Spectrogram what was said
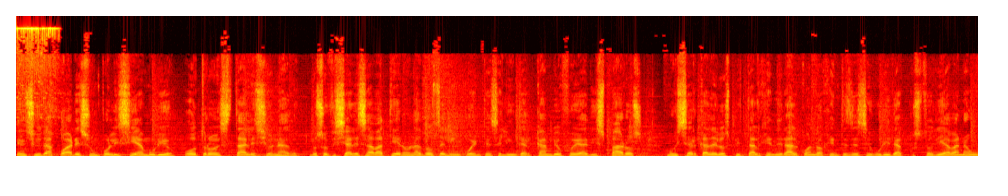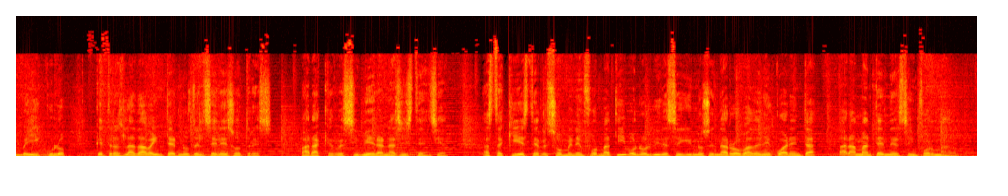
En Ciudad Juárez un policía murió, otro está lesionado. Los oficiales abatieron a dos delincuentes. El intercambio fue a disparos muy cerca del Hospital General cuando agentes de seguridad custodiaban a un vehículo que trasladaba internos del Cerezo 3 para que recibieran asistencia. Hasta aquí este resumen informativo. No olvides seguirnos en arroba DN40 para mantenerse informado.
